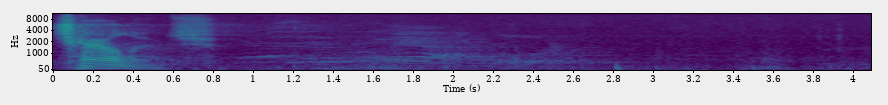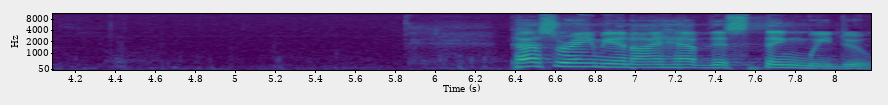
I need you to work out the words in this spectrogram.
challenge. Pastor Amy and I have this thing we do.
